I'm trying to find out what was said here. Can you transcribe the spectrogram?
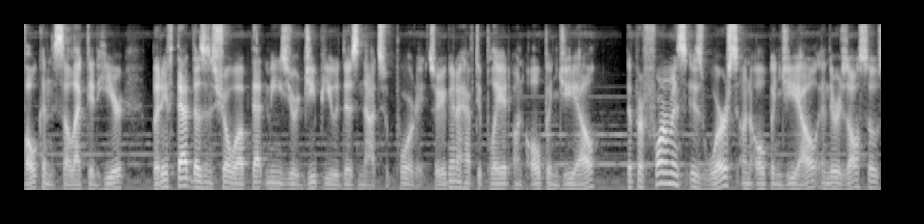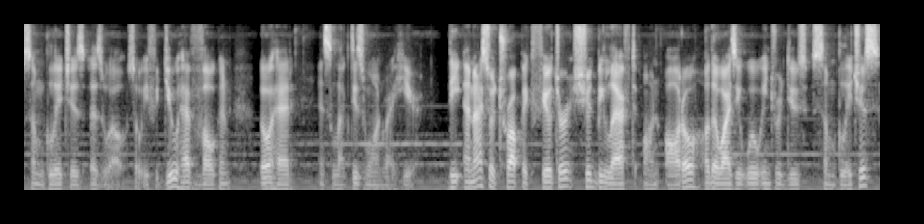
Vulkan selected here but if that doesn't show up that means your GPU does not support it so you're gonna have to play it on OpenGL. The performance is worse on OpenGL and there's also some glitches as well so if you do have Vulkan go ahead and select this one right here. The anisotropic filter should be left on auto, otherwise it will introduce some glitches.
